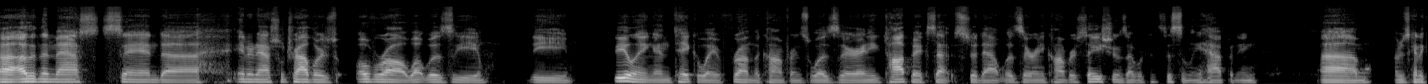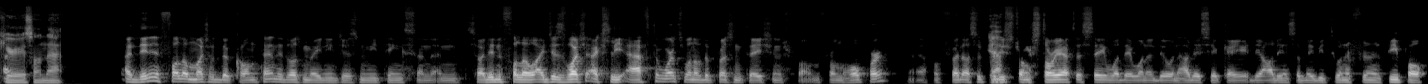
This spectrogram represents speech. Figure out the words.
Uh, other than masks and uh, international travelers, overall, what was the the feeling and takeaway from the conference? Was there any topics that stood out? Was there any conversations that were consistently happening? Um, I'm just kind of curious on that. I didn't follow much of the content. It was mainly just meetings, and, and so I didn't follow. I just watched actually afterwards one of the presentations from from Hopper uh, from Fred. That's a pretty yeah. strong story. I have to say what they want to do and how they say, okay, the audience of maybe 200, 300 people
